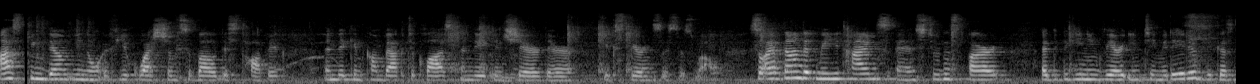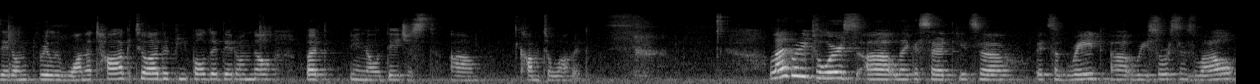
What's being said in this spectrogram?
asking them, you know, a few questions about this topic, and they can come back to class and they can share their experiences as well. So I've done that many times, and students are at the beginning very intimidated because they don't really want to talk to other people that they don't know, but you know, they just um, come to love it. Library tours, uh, like I said, it's a it's a great uh, resource as well.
